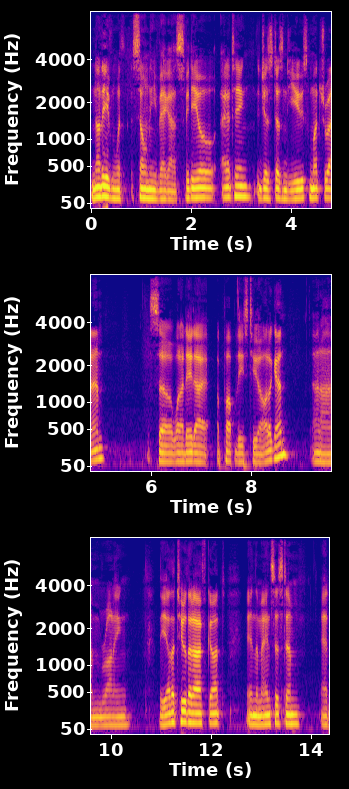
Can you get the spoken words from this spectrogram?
not even with Sony Vegas video editing, it just doesn't use much RAM. So what I did, I, I popped these two out again, and I'm running the other two that I've got in the main system at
